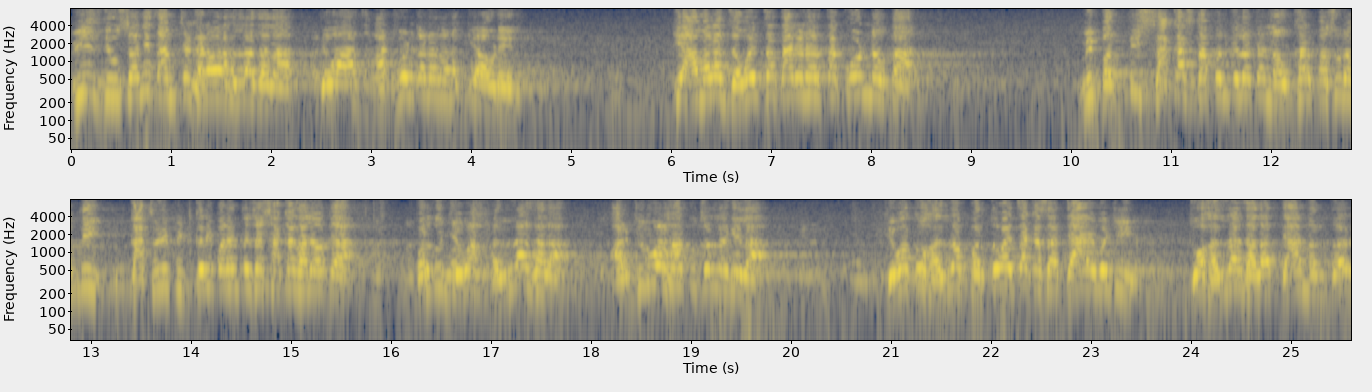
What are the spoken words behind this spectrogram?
वीस दिवसांनीच आमच्या घरावर हल्ला झाला. तेव्हा आज आठवण काढायला नक्की आवडेल. की आम्हाला जवळचा तारणहर्ता कोण नव्हता? मी बत्तीस शाखा स्थापन केल्या होत्या नौखारपासून अगदी काचळी पिटकरी पर्यंतच्या शाखा झाल्या होत्या. परंतु जेव्हा हल्ला झाला अर्जुनवर हात उचलला गेला तेव्हा तो हल्ला परतवायचा कसा? त्याऐवजी जो हल्ला झाला त्यानंतर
